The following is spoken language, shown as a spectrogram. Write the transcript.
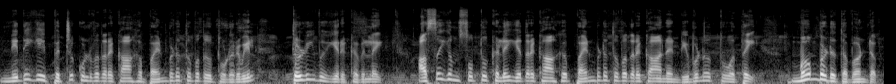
நிதியை பெற்றுக்கொள்வதற்காக பயன்படுத்துவது தொடர்பில் தெளிவு இருக்கவில்லை. அசையும் சொத்துக்களை எதற்காக பயன்படுத்துவதற்கான நிபுணத்துவத்தை மேம்படுத்த வேண்டும்.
